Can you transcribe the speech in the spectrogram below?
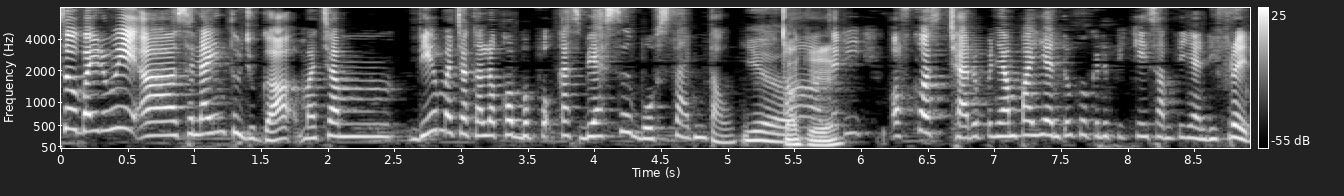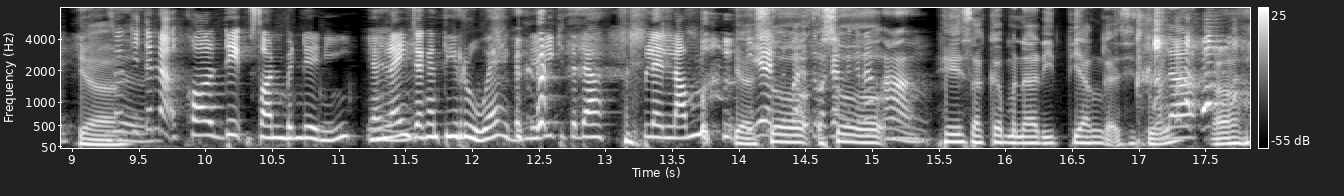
So by the way uh, Selain tu juga Macam Dia macam kalau kau berpodcast biasa Bosan tau Ya. Ah, Okay. Jadi of course Cara penyampaian tu Kau kena fikir something yang different Ya. So kita nak call dips on benda ni Yang lain jangan tiru eh Benda ni kita dah plan lama Ya, Ya, so sebab- sebab so. Haze akan menari tiang kat situ. Ada-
